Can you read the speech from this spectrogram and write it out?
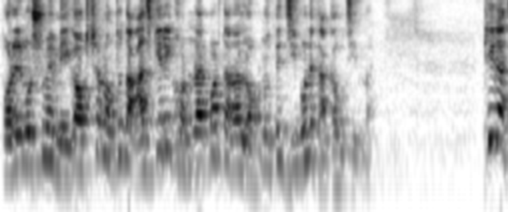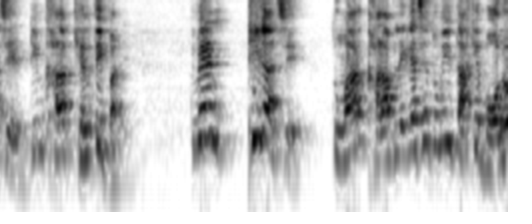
পরের মরশুমে মেগা অকশন, অন্তত আজকের এই ঘটনার পর তারা লখনৌতে জীবনে থাকা উচিত নয়। ঠিক আছে টিম খারাপ খেলতেই পারে। ইভেন ঠিক আছে, তোমার খারাপ লেগেছে, তুমি তাকে বলো।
